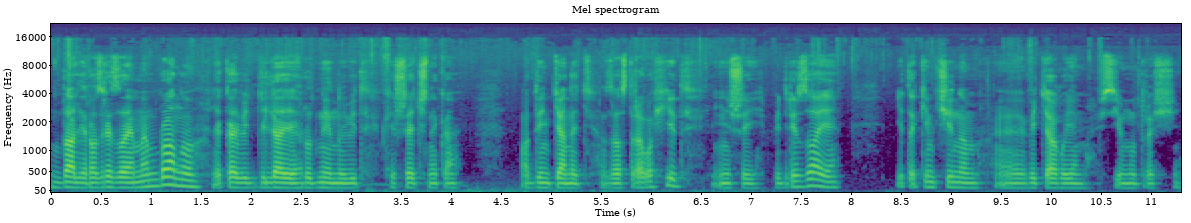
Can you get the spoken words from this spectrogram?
Далі розрізаємо мембрану, яка відділяє груднину від кишечника. Один тянеть за стравохід, інший підрізає. І таким чином е, витягуємо всі внутрішні.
